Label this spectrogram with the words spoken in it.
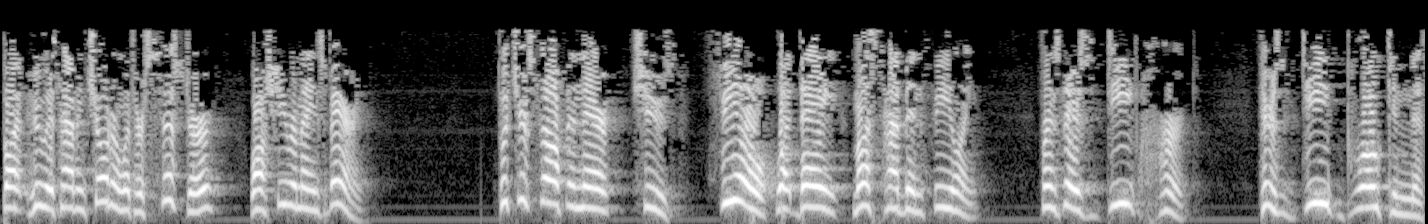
but who is having children with her sister while she remains barren. Put yourself in their shoes. Feel what they must have been feeling. Friends, there's deep hurt. There's deep brokenness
